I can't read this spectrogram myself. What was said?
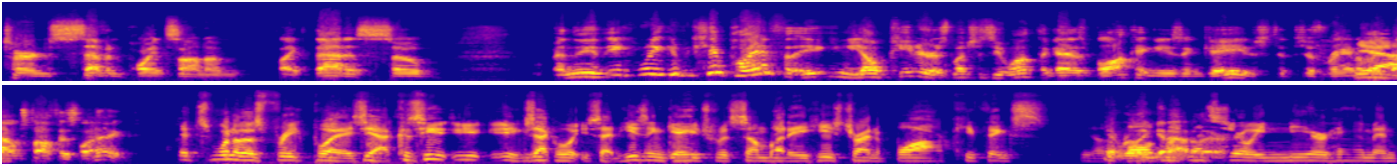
turns seven points on them. Like that is so. And then you, you, you can't plan for that. You can yell Peter as much as you want. The guy's blocking. He's engaged. It just randomly Yeah. bounced off his leg. It's one of those freak plays, yeah, because he, he exactly what you said. He's engaged with somebody. He's trying to block. He thinks you know the really ball's not of there. necessarily near him, and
